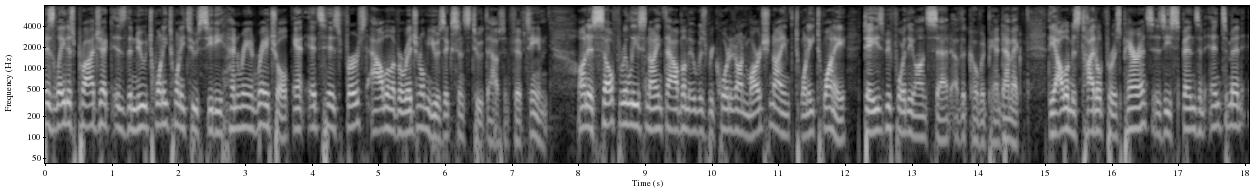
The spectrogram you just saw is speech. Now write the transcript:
His latest project is the new 2022 CD Henry and Rachel, and it's his first album of original music since 2015. On his self released ninth album, it was recorded on March 9th, 2020, days before the onset of the COVID pandemic. The album is titled for his parents as he spins an intimate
